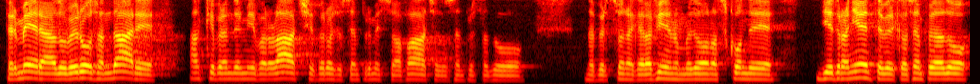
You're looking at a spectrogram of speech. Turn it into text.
per me era doveroso andare anche prendere le parolacce, però ci ho sempre messo la faccia, sono sempre stato una persona che alla fine non mi devo nascondere dietro a niente perché ho sempre dato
